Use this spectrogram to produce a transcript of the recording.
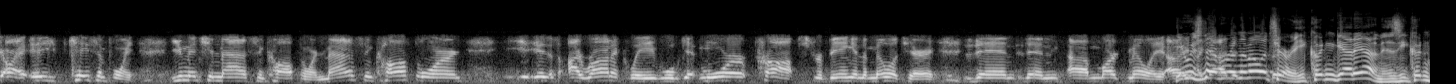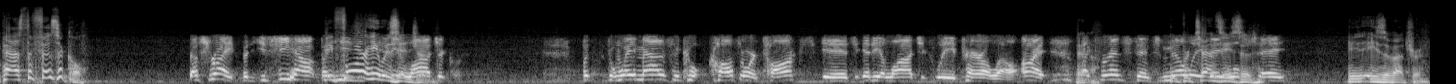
all right, case in point, you mentioned Madison Cawthorn. Madison Cawthorn is ironically will get more props for being in the military than than uh, Mark Milley. He was never in the military. He couldn't get in. Is he couldn't pass the physical? That's right. But you see how before he was injured. But the way Madison Cawthorn talks is ideologically parallel. All right, yeah. like for instance, Milley, they will a, say he's a veteran.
